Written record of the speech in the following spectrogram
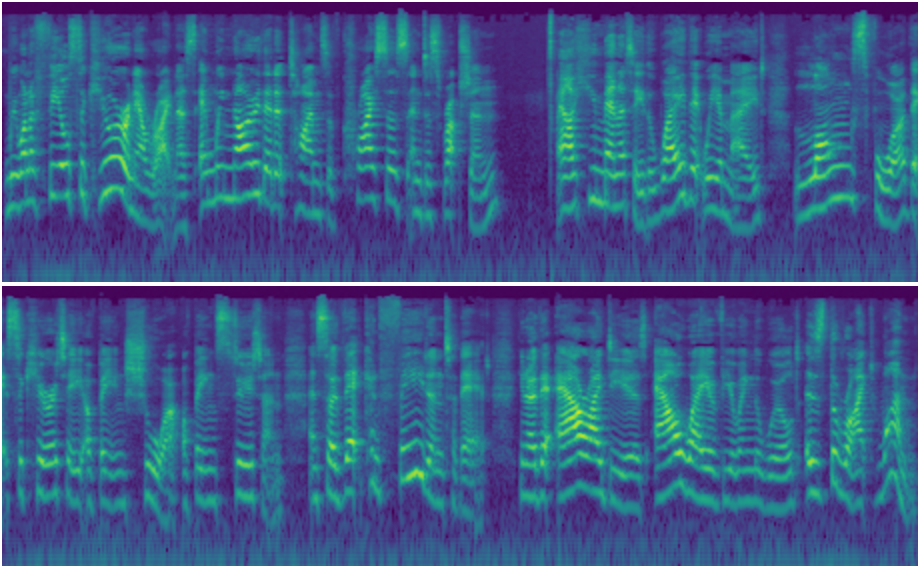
We want to feel secure in our rightness, and we know that at times of crisis and disruption, our humanity, the way that we are made, longs for that security of being sure, of being certain. And so that can feed into that, you know, that our ideas, our way of viewing the world is the right one.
